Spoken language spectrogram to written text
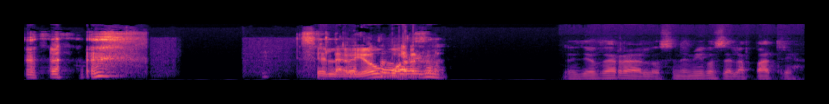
Se la vio guarda. Le dio guerra a los enemigos de la patria.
